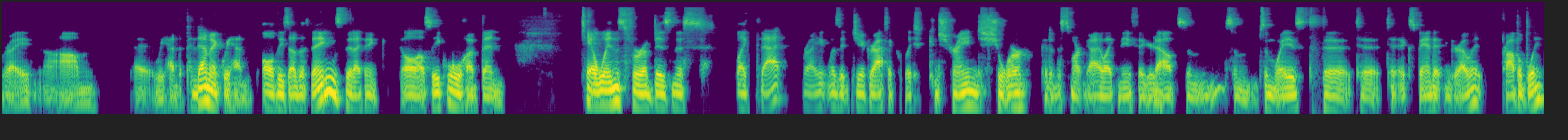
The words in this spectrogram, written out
right? Um, uh, we had the pandemic, we had all these other things that I think all else equal have been tailwinds for a business like that right? Was it geographically constrained? Sure. Could have a smart guy like me figured out some some some ways to to to expand it and grow it? Probably,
